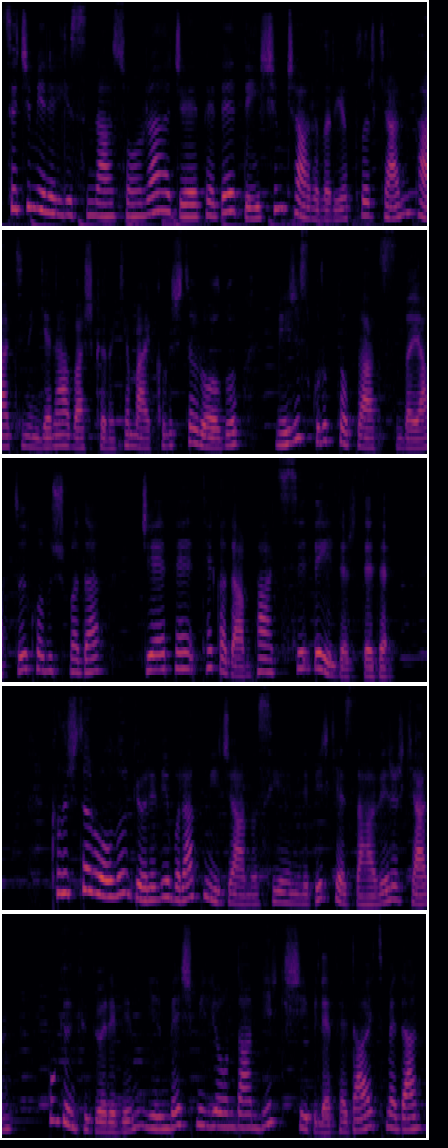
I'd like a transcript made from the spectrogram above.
Seçim yenilgisinden sonra CHP'de değişim çağrıları yapılırken partinin genel başkanı Kemal Kılıçdaroğlu meclis grup toplantısında yaptığı konuşmada CHP tek adam partisi değildir dedi. Kılıçdaroğlu görevi bırakmayacağını sinyalini bir kez daha verirken bugünkü görevim 25 milyondan bir kişiyi bile feda etmeden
